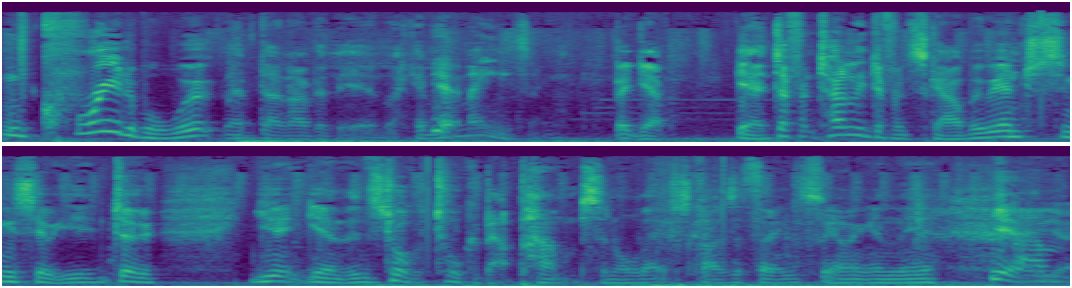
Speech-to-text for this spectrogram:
incredible work they've done over there. Like amazing. But yeah, yeah, different, totally different scale. But it'll be interesting to see what you do. You, you know, there's talk talk about pumps and all those kinds of things going in there. Yeah, Um, yeah.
